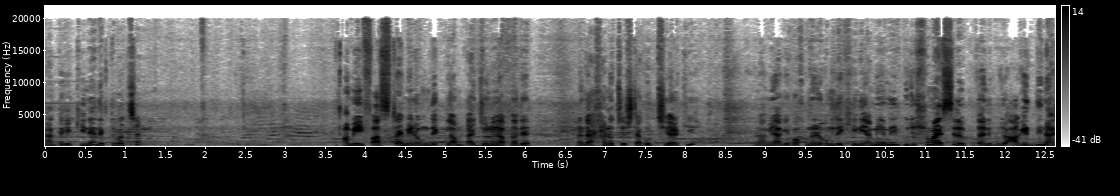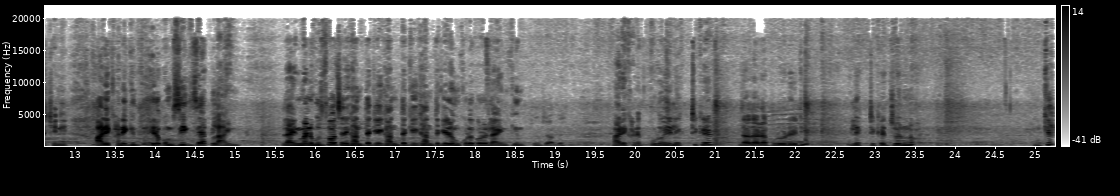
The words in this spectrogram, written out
এখান থেকে কিনে, দেখতে পাচ্ছেন? আমি এই ফার্স্ট টাইম এরকম দেখলাম, তাই জন্যই আপনাদের দেখানোর চেষ্টা করছি আর কি। আর আমি আগে কখনো এরকম দেখিনি। আমি এমনি পুজোর সময় এসেছিলাম পুতানি পুজো আগের দিন আসিনি। আর এখানে কিন্তু এরকম জিগজ্যাক লাইন লাইন মানে বুঝতে পারছেন, এখান থেকে এখান থেকে এখান থেকে এরকম করে করে লাইন কিন্তু যাবে। আর এখানে পুরো ইলেকট্রিকের দাদারা পুরো রেডি ইলেকট্রিকের জন্য। ওকে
